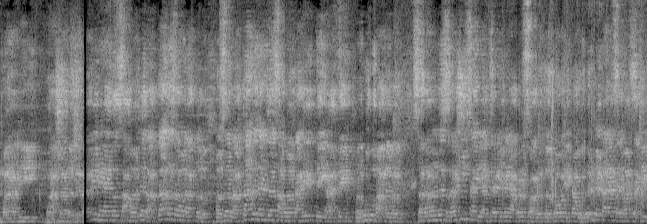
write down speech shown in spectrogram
मराठी भाषा दक्षता घेण्याचं सामर्थ्य रक्तात असावं लागतं. असं रक्तात ज्यांचं सामर्थ्य आहे ते आजचे प्रमुख मान्यवर सदानंद सदाशिव साहेब यांचं या ठिकाणी आपण स्वागत करतो. आणि एका उदंड टाळ्या साहेबांसाठी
